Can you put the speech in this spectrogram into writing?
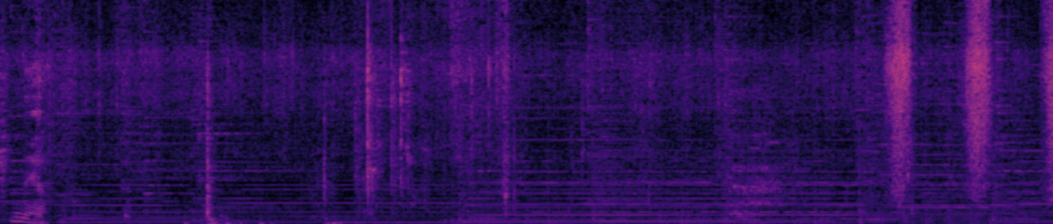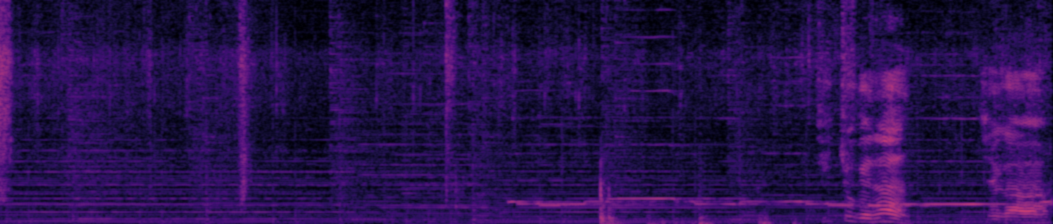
춥네요 뒤쪽에는 제가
